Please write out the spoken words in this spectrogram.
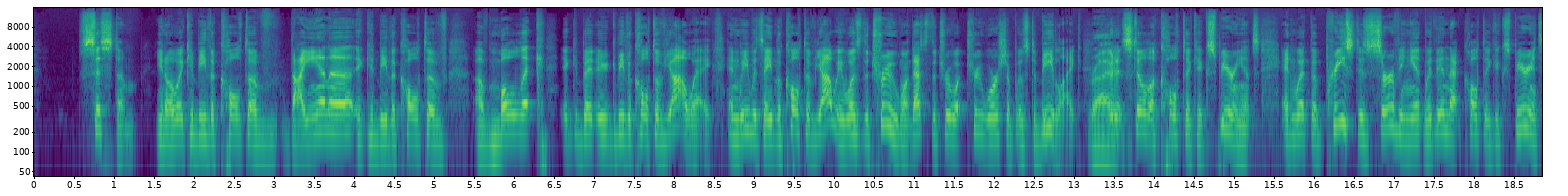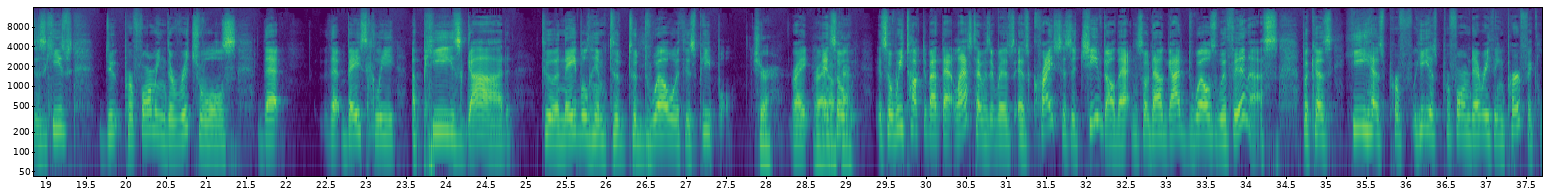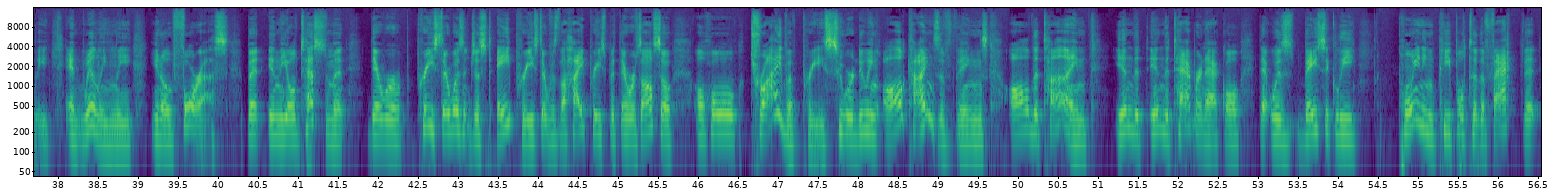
system. You know, it could be the cult of Diana, it could be the cult of of Molech, it could be, it could be the cult of Yahweh. And we would say the cult of Yahweh was the true one. That's the true what true worship was to be like. Right. But it's still a cultic experience. And what the priest is serving it within that cultic experience is he's do, performing the rituals that that basically appease God to enable him to, to dwell with his people. Sure. Right. right and okay. so and so we talked about that last time as, as Christ has achieved all that, and so now God dwells within us because He has perf- He has performed everything perfectly and willingly, you know, for us. But in the Old Testament, there were priests. There wasn't just a priest. There was the high priest, but there was also a whole tribe of priests who were doing all kinds of things all the time in the in the tabernacle. That was basically pointing people to the fact that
